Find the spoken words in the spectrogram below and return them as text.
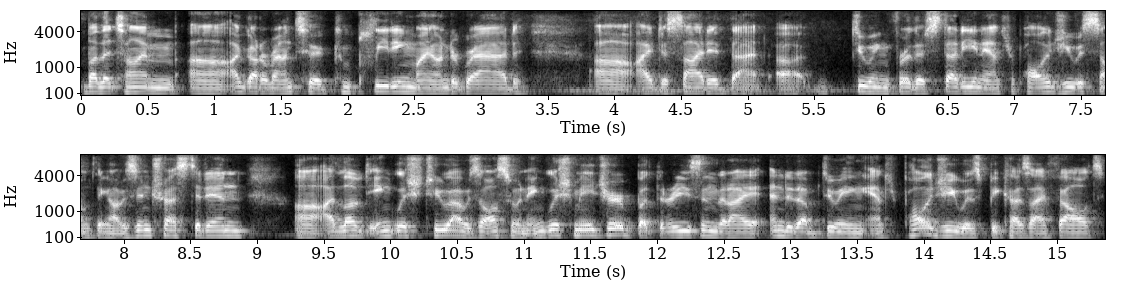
by the time uh, I got around to completing my undergrad, uh, I decided that uh, doing further study in anthropology was something I was interested in. Uh, I loved English too. I was also an English major, but the reason that I ended up doing anthropology was because I felt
